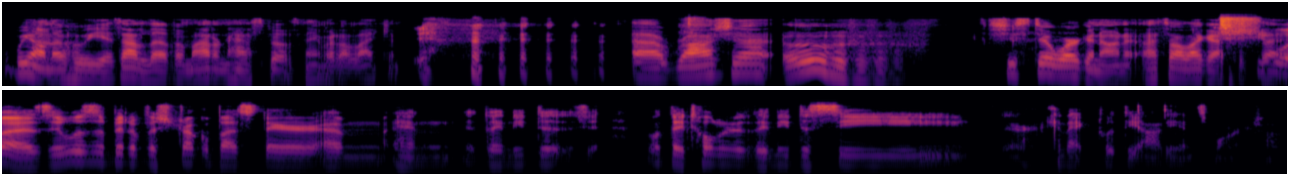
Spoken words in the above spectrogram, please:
We all know who he is. I love him. I don't know how to spell his name, but I like him. Uh, Raja. Ooh, she's still working on it. That's all I got to she say. was. It was a bit of a struggle bus there, um, and they need to. What they told her they need to see her connect with the audience more. So,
